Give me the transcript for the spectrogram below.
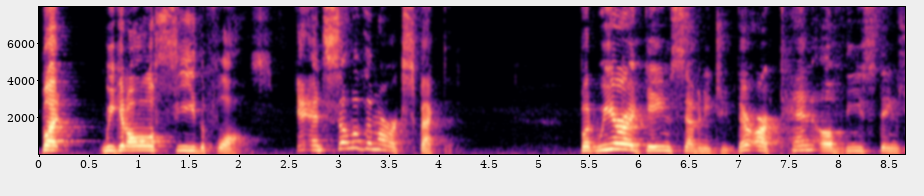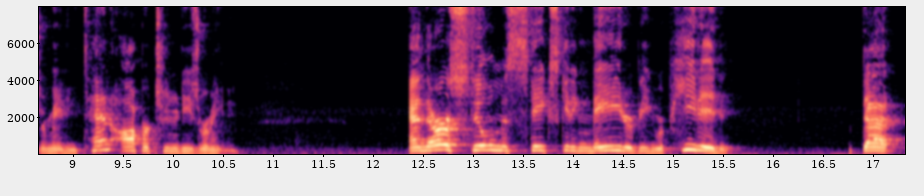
But we can all see the flaws. And some of them are expected. But we are at game 72. There are 10 of these things remaining, 10 opportunities remaining. And there are still mistakes getting made or being repeated that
